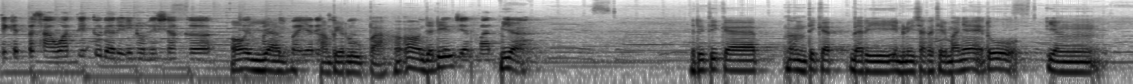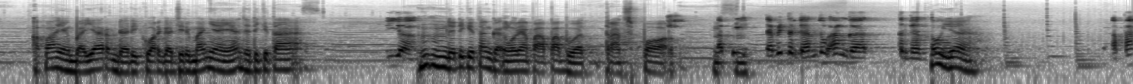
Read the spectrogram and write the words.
tiket pesawat itu dari Indonesia ke Oh Jerman iya, hampir sama lupa. Heeh, jadi Jerman iya. Jadi tiket hmm, tiket dari Indonesia ke Jermannya itu yang apa yang bayar dari keluarga Jermannya ya. Jadi kita iya Mm-mm, jadi kita nggak ngeluarin apa-apa buat transport. Tapi tapi tergantung angga. Tergantung Oh iya, apa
